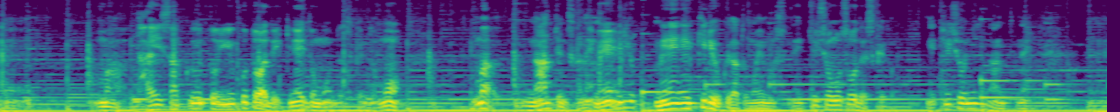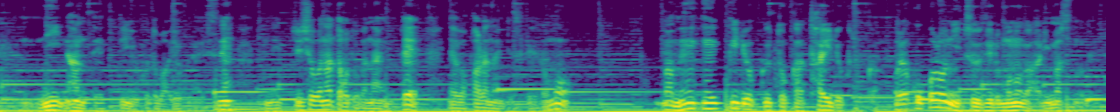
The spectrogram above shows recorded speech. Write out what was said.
えまあ対策ということはできないと思うんですけれどもまあ何て言うんですかね免疫力だと思います熱中症もそうですけど熱中症になんてねえーになんてっていう言葉はよくないですね。熱中症はなったことがないのでわ、えー、からないんですけれども、まあ、免疫力とか体力とかこれは心に通じるものがありますので、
